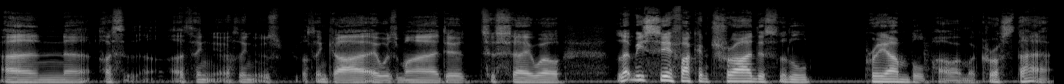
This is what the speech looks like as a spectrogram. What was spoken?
and uh, I, th- I think I think it was I think I it was my idea to say, well, let me see if I can try this little preamble poem across that,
